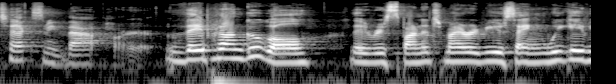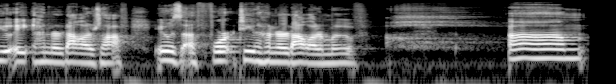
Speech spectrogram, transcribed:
text me that part. They put on Google, they responded to my review saying we gave you $800 off. It was a $1400 move. Um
